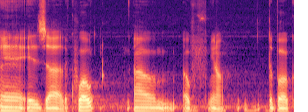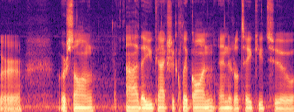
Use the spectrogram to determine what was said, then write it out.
uh, is uh, the quote um, of you know the book or or song uh, that you can actually click on, and it'll take you to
